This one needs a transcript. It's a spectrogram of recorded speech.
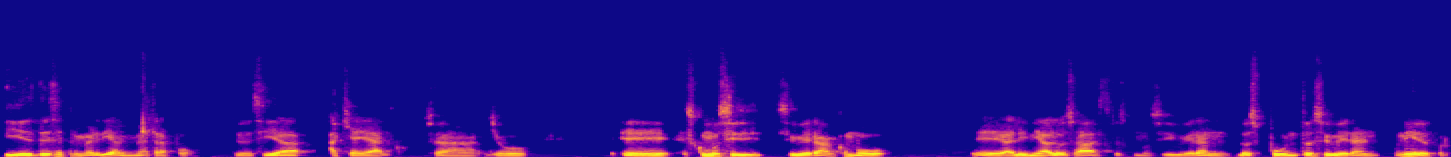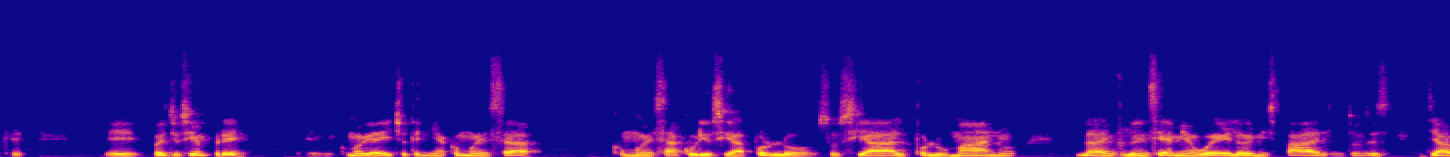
Y desde ese primer día a mí me atrapó. Yo decía, aquí hay algo. O sea, yo, eh, es como si, si hubieran como alineado los astros, como si hubieran, los puntos se hubieran unido, porque pues yo siempre como había dicho, tenía como esa, como esa curiosidad por lo social, por lo humano, la influencia de mi abuelo, de mis padres. Entonces ya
